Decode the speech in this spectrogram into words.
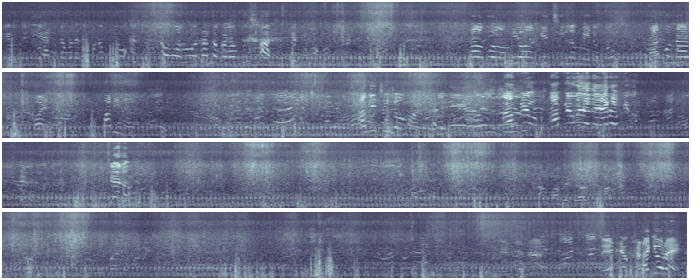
কেউ যদি একটা মানে তখন আপনি ওকে দুটো বলব না তখন আপনি সারতে না গো, আমিও আগে ছিলাম এরকম। এখন আর হয় না পারি না। আগে ছিল আমার। Segue o.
